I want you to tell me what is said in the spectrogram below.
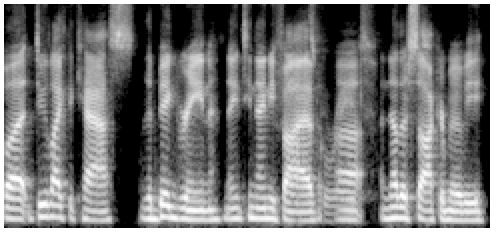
but do like the cast. The Big Green, 1995. That's great. Uh, another soccer movie.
